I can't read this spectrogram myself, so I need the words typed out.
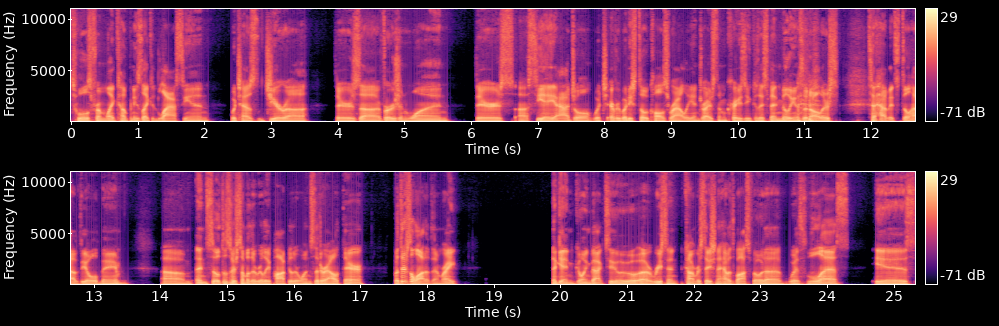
tools from like companies like Atlassian, which has Jira. There's uh, VersionOne. There's uh, CA Agile, which everybody still calls Rally and drives them crazy because they spent millions of dollars to have it still have the old name. Um, and so those are some of the really popular ones that are out there. But there's a lot of them, right? Again, going back to a recent conversation I had with Bas Vodde with LeSS, is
